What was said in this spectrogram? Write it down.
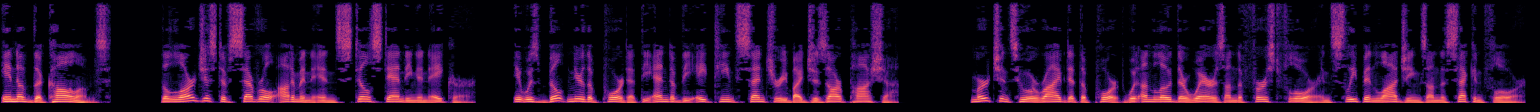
Inn of the Columns, the largest of several Ottoman inns still standing in Acre. It was built near the port at the end of the 18th century by Djazar Pasha. Merchants who arrived at the port would unload their wares on the first floor and sleep in lodgings on the second floor.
